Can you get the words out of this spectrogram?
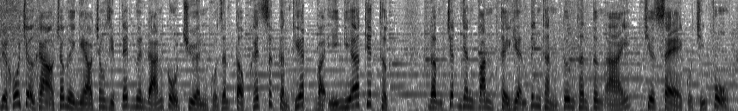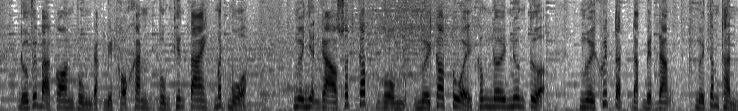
Việc hỗ trợ gạo cho người nghèo trong dịp Tết Nguyên đán cổ truyền của dân tộc hết sức cần thiết và ý nghĩa thiết thực, đậm chất nhân văn thể hiện tinh thần tương thân tương ái, chia sẻ của chính phủ đối với bà con vùng đặc biệt khó khăn, vùng thiên tai, mất mùa. Người nhận gạo xuất cấp gồm người cao tuổi không nơi nương tựa, người khuyết tật đặc biệt nặng, người tâm thần,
